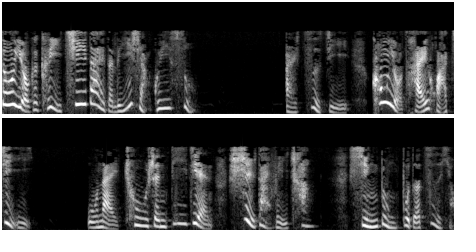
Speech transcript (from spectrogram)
都有个可以期待的理想归宿。而自己空有才华技艺，无奈出身低贱，世代为娼，行动不得自由，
